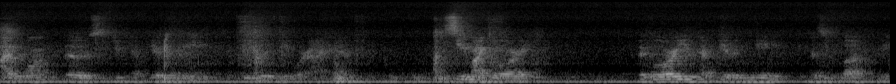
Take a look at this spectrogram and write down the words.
I want those you have given me to be with me where I am to see my glory, the glory you have given me because you loved me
